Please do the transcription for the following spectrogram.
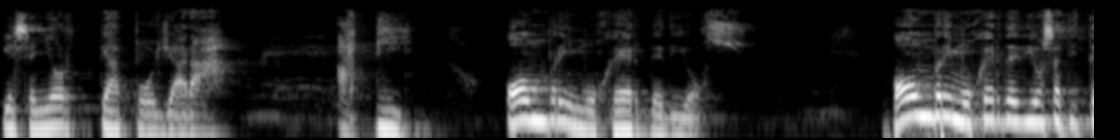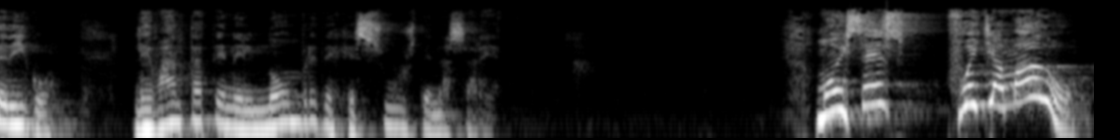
y el Señor te apoyará a ti, hombre y mujer de Dios. Hombre y mujer de Dios, a ti te digo, levántate en el nombre de Jesús de Nazaret. Moisés fue llamado,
